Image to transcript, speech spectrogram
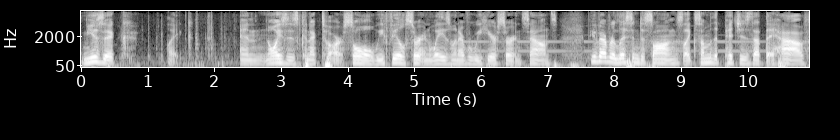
music like and noises connect to our soul. We feel certain ways whenever we hear certain sounds. If you've ever listened to songs, like some of the pitches that they have,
